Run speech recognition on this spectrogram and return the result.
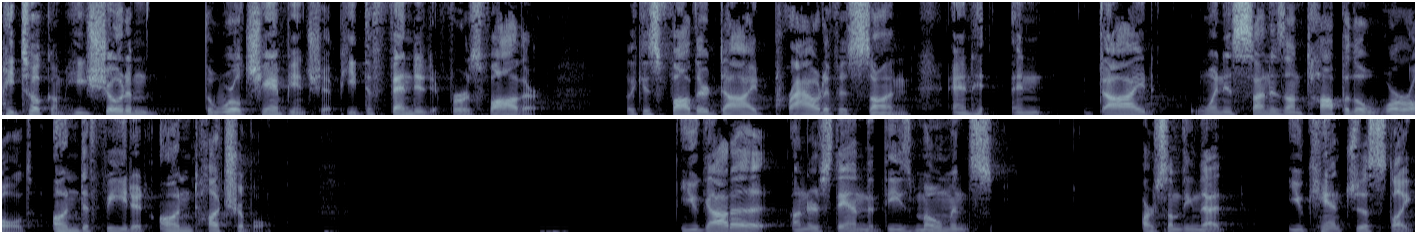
He took him. He showed him the world championship. He defended it for his father. Like his father died proud of his son and and died when his son is on top of the world, undefeated, untouchable. You got to understand that these moments are something that you can't just like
